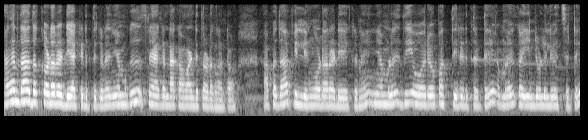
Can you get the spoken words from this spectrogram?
അങ്ങനെ ഇതാ ഇതൊക്കെ ഇവിടെ റെഡിയാക്കി എടുത്തിക്കണ്. നമുക്ക് സ്നാക്ക് ഉണ്ടാക്കാൻ വേണ്ടി തുടങ്ങാം കേട്ടോ അപ്പോൾ ഇതാ ഫില്ലിങ് കൂടെ റെഡി ആക്കണ് നമ്മൾ ഇത് ഓരോ പത്തിരി എടുത്തിട്ട് നമ്മൾ കൈന്റെ ഉള്ളിൽ വെച്ചിട്ട്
